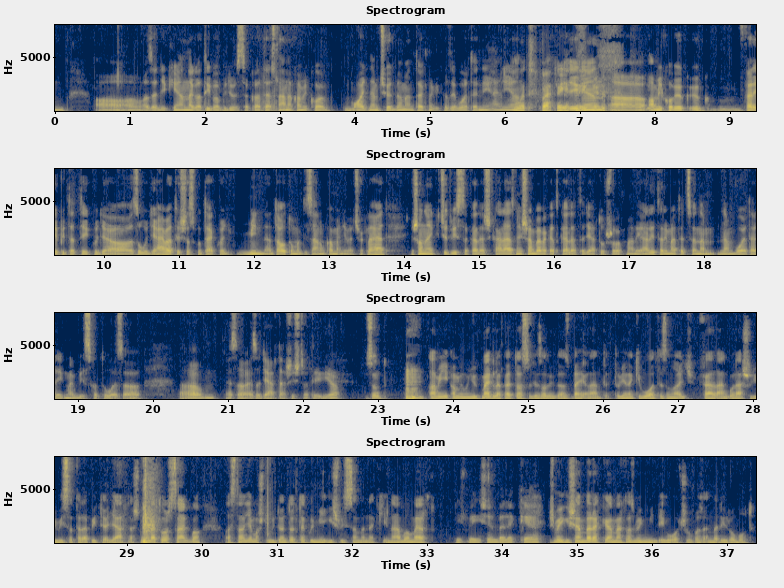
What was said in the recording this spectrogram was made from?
a, az egyik ilyen negatívabb időszaka a Teslának, amikor majdnem csődbe mentek, nekik azért volt egy néhány ilyen. Volt pár, igen. igen a, amikor ők, ők felépítették ugye az új gyárat, és azt mondták, hogy mindent automatizálunk, amennyivel csak lehet, és onnan egy kicsit vissza kell eskálázni, és embereket kellett a gyártósorok mellé állítani, mert egyszerűen nem, nem volt elég megbízható ez a, a, ez, a, ez a gyártási stratégia. Viszont ami, ami mondjuk meglepett az, hogy az Adidas bejelentette, ugye neki volt ez a nagy fellángolás, hogy visszatelepíti a gyártást Németországba, aztán ugye most úgy döntöttek, hogy mégis visszamennek Kínába, mert... És mégis emberekkel. És mégis emberekkel, mert az még mindig olcsóbb az emberi robot,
